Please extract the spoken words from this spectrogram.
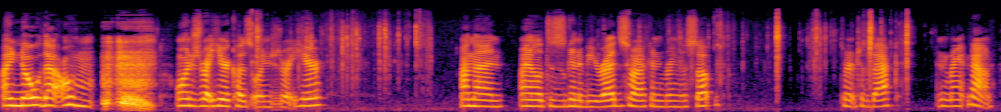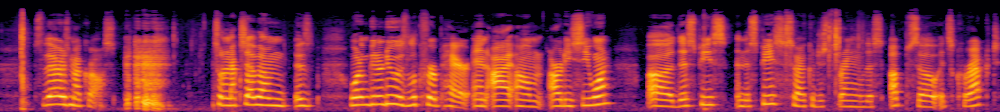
I know that um orange is right here because orange is right here. And then I know that this is going to be red, so I can bring this up, turn it to the back, and bring it down. So there's my cross. so the next step um, is, what I'm going to do is look for a pair. And I um already see one, uh, this piece and this piece, so I could just bring this up so it's correct.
